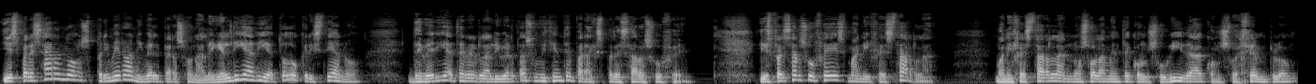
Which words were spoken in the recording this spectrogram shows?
Y expresarnos primero a nivel personal. En el día a día todo cristiano debería tener la libertad suficiente para expresar su fe. Y expresar su fe es manifestarla. Manifestarla no solamente con su vida, con su ejemplo,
